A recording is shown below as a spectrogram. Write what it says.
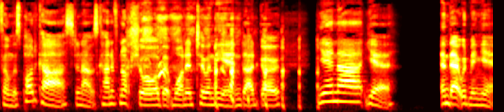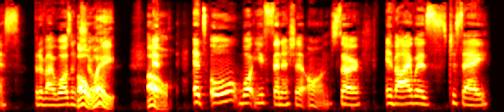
film this podcast, and I was kind of not sure, but wanted to in the end. I'd go, yeah, nah, yeah. And that would mean yes. But if I wasn't Oh sure. wait. Oh, It's all what you finish it on. So if I was to say,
